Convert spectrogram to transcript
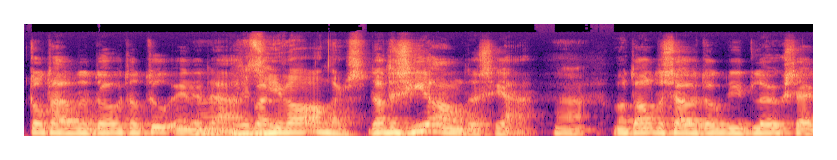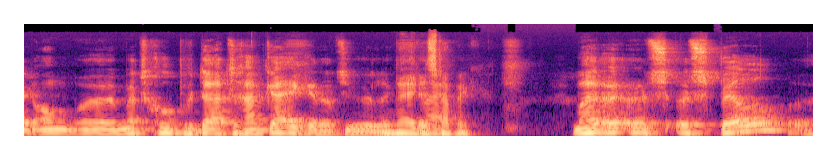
Tot aan de dood aan toe, inderdaad. dat is hier wel anders? Dat is hier anders, ja. ja. Want anders zou het ook niet leuk zijn om met groepen daar te gaan kijken natuurlijk. Nee, dat snap ik. Maar het, het spel, eh,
